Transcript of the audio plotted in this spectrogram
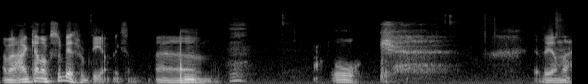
ja men han kan också bli ett problem liksom. Mm. Um, och... Jag vet inte.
